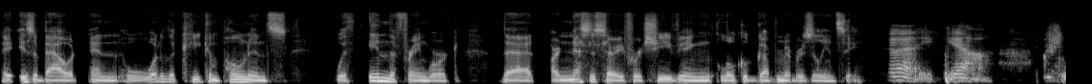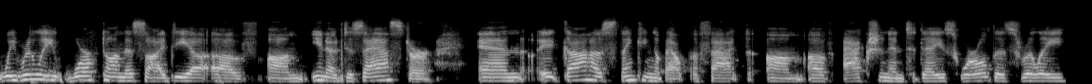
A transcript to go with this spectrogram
is about and what are the key components within the framework that are necessary for achieving local government resiliency? Okay, yeah. We really worked on this idea of, um, you know, disaster, and it got us thinking about the fact um, of action in today's world is really,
